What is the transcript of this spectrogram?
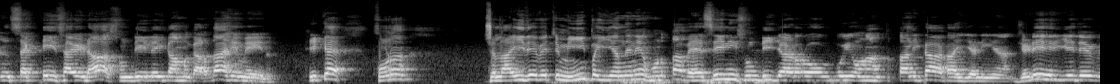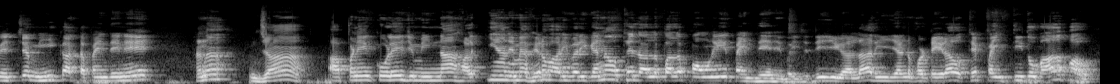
ਇਨਸੈਕਟੀਸਾਈਡ ਆ, ਸੁੰਡੀ ਲਈ ਕੰਮ ਕਰਦਾ ਇਹ ਮੇਨ ਠੀਕ ਹੈ? ਹੁਣ ਜੁਲਾਈ ਦੇ ਵਿੱਚ ਮੀਂਹ ਪਈ ਜਾਂਦੇ ਨੇ, ਹੁਣ ਤਾਂ ਵੈਸੇ ਹੀ ਨਹੀਂ ਸੁੰਡੀ ਜੜ ਰੋਗ, ਕੋਈ ਆਉਣਾ ਤੱਤਾਂ ਦੀ ਘਾਟ ਆਈ ਜਾਣੀ ਆ ਜਿਹੜੇ ਏਰੀਏ ਦੇ ਵਿੱਚ ਮੀਂਹ ਘੱਟ ਪੈਂਦੇ ਨੇ, ਹਨਾ? ਜਾਂ ਆਪਣੇ ਕੋਲੇ ਜ਼ਮੀਨਾਂ ਹਲਕੀਆਂ ਨੇ, ਮੈਂ ਫਿਰ ਵਾਰੀ-ਵਾਰੀ ਕਹਿੰਦਾ ਉੱਥੇ ਲੱਲ ਪੱਲ ਪਾਉਣੇ ਪੈਂਦੇ ਨੇ ਬਈ, ਸਿੱਧੀ ਜੀ ਗੱਲ ਆ, ਰੀਜੈਂਟ ਫਟੇਰਾ ਉੱਥੇ 35 ਤੋਂ ਬਾਅਦ ਪਾਓ,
